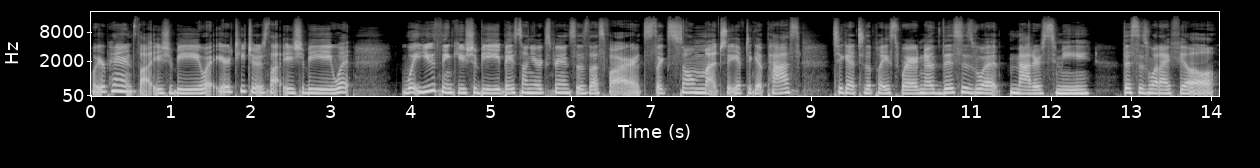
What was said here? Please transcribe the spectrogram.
what your parents thought you should be what your teachers thought you should be what what you think you should be based on your experiences thus far. It's like so much that you have to get past to get to the place where no this is what matters to me. This is what i feel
